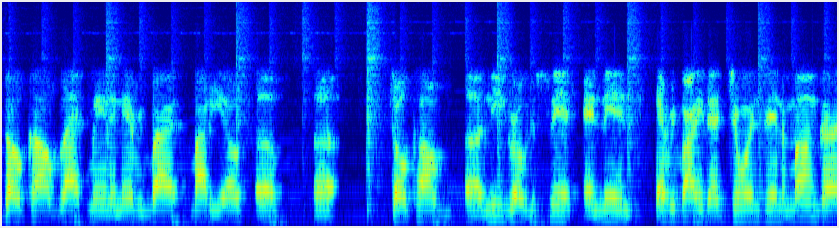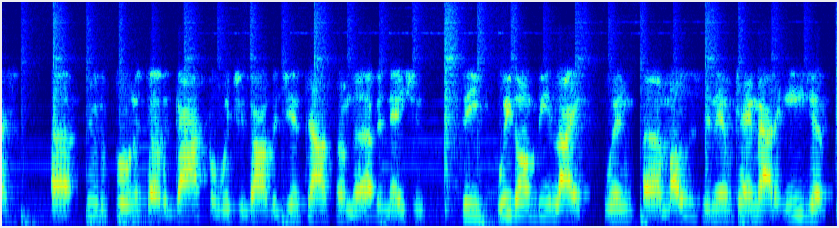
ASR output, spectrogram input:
so-called black men and everybody else of uh, so-called uh, Negro descent, and then everybody that joins in among us uh, through the fullness of the gospel, which is all the Gentiles from the other nations. See, we're gonna be like when uh, Moses and them came out of Egypt,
